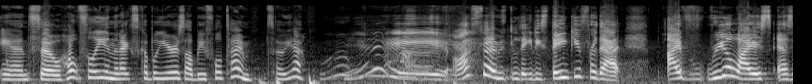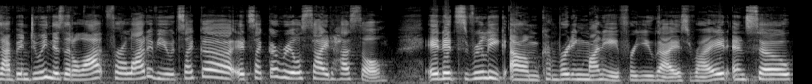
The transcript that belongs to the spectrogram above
And so hopefully in the next couple years I'll be full time. So yeah. Yay! Awesome, ladies. Thank you for that. I've realized as I've been doing this that a lot for a lot of you, it's like a it's like a real side hustle, and it's really um, converting money for you guys, right? And so,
